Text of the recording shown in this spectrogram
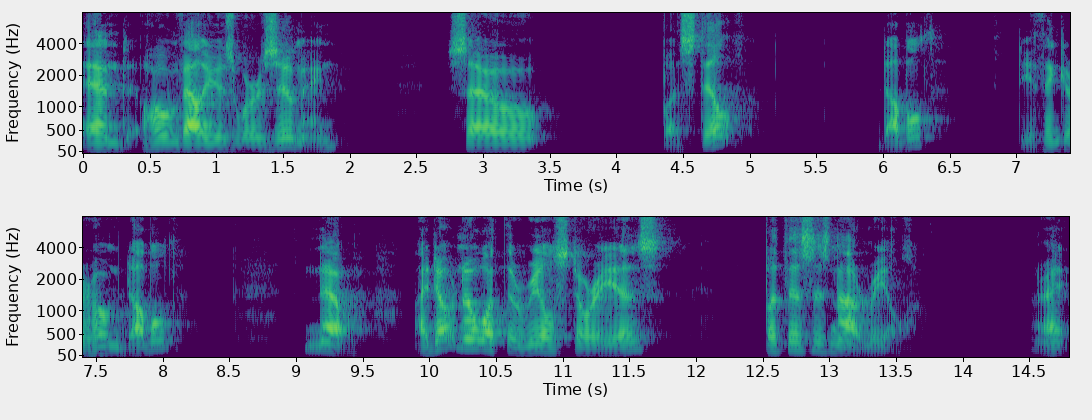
And home values were zooming. So, but still, doubled. Do you think your home doubled? No. I don't know what the real story is, but this is not real. All right?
